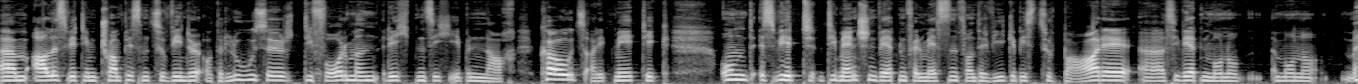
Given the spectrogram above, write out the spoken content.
ähm, alles wird im Trumpism zu Winner oder Loser, die Formeln richten sich eben nach Codes, Arithmetik und es wird, die Menschen werden vermessen von der Wiege bis zur Bahre, äh, sie werden mono, mono,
